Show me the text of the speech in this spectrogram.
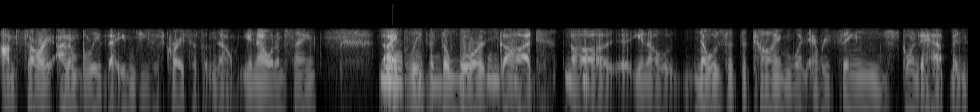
I'm sorry, I don't believe that. Even Jesus Christ doesn't know. You know what I'm saying? Yes, I believe I that the. Lord. God, Mhm. uh, you know, knows at the time when everything's going to happen,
